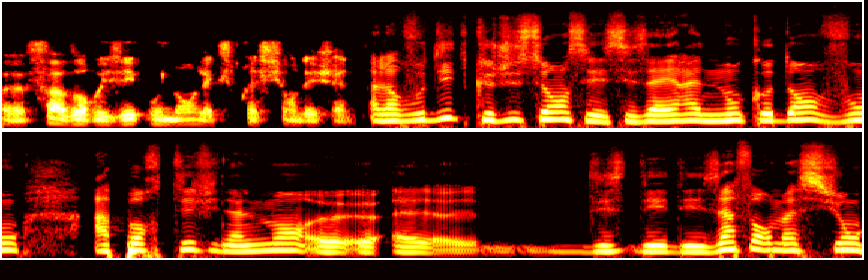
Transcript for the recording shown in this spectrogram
euh, favoriser ou non l'expression des gènes. Alors vous dites que justement ces, ces ARN non codants vont apporter finalement des informations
